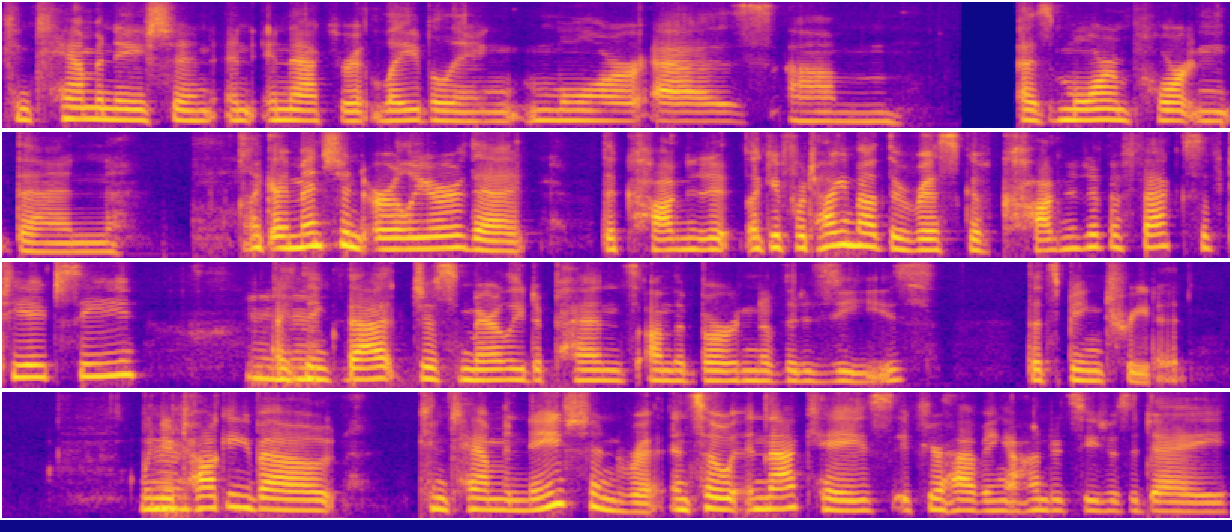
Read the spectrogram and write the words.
contamination and inaccurate labeling more as um, as more important than like I mentioned earlier that the cognitive like if we're talking about the risk of cognitive effects of THC, mm-hmm. I think that just merely depends on the burden of the disease that's being treated. When mm. you're talking about contamination risk, and so in that case, if you're having 100 seizures a day,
